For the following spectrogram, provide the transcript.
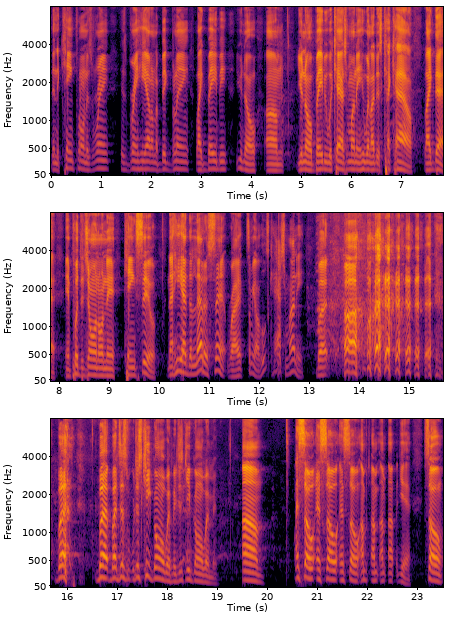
Then the king put on his ring. His ring, he had on a big bling like baby, you know, um, you know, baby with cash money. He went like this cacao like that and put the John on there, king seal. Now he had the letter sent, right? Some of y'all, who's cash money? But uh, but but but just just keep going with me. Just keep going with me. Um, and so and so and so I'm, I'm, I'm, I'm yeah. So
